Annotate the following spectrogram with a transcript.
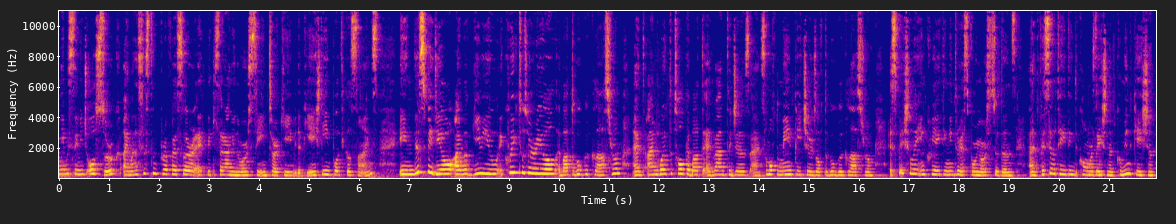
name is Sevinç Öztürk. I'm an assistant professor at Bitlis Eren University in Turkey with a PhD in political science. In this video, I will give you a quick tutorial about the Google Classroom and I'm going to talk about the advantages and some of the main features of the Google Classroom, especially in creating interest for your students and facilitating the conversation and communication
